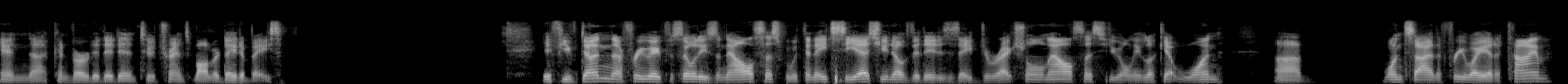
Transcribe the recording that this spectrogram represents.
and uh, converted it into a TransModeler database. If you've done the freeway facilities analysis within HCS, you know that it is a directional analysis. You only look at one uh, one side of the freeway at a time.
